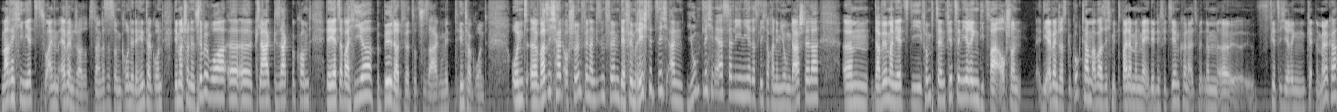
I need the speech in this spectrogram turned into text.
mache ich ihn jetzt zu einem Avenger sozusagen. Das ist so im Grunde der Hintergrund, den man schon in Civil War äh, äh, klar gesagt bekommt, der jetzt aber hier bebildert wird sozusagen mit Hintergrund. Und äh, was ich halt auch schön finde an diesem Film, der Film richtet sich an Jugendlichen in erster Linie, das liegt auch an dem jungen Darsteller. Ähm, da will man jetzt die 15-, 14-Jährigen, die zwar auch schon die Avengers geguckt haben, aber sich mit Spider-Man mehr identifizieren können als mit einem äh, 40-jährigen Captain America.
